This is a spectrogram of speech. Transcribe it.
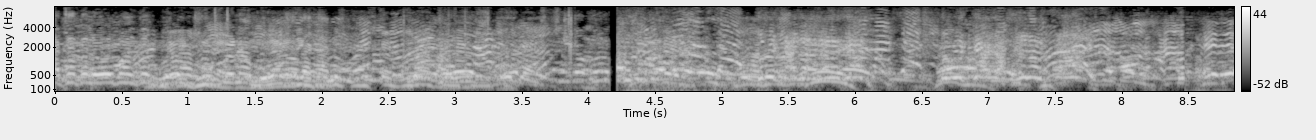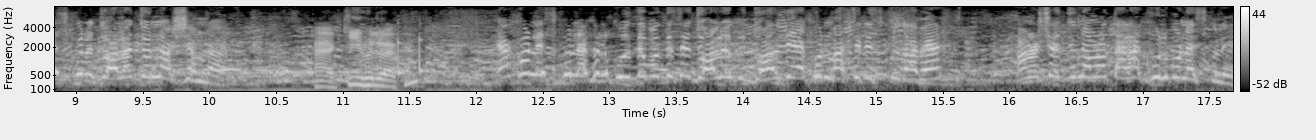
আচ্ছা তাহলে ওই পাশে ঘুরে ঢুকবে না ঘুরে দেখা এই যে স্কুলে জলের জন্য আসছি আমরা। হ্যাঁ কি হলো এখন? এখন স্কুল এখন খুলতে বলতেছে জল জল দিয়ে এখন বাচ্চারা স্কুল যাবে। আমরা সেই জন্য আমরা তারা খুলবো না স্কুলে।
